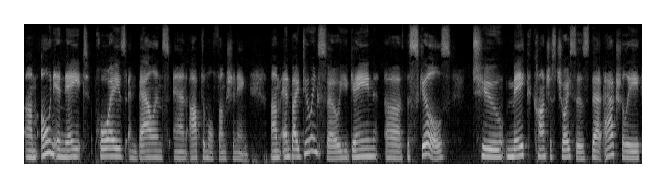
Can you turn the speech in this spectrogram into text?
um, own innate poise and balance and optimal functioning. Um, and by doing so, you gain uh, the skills to make conscious choices that actually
